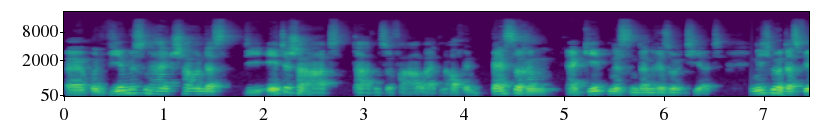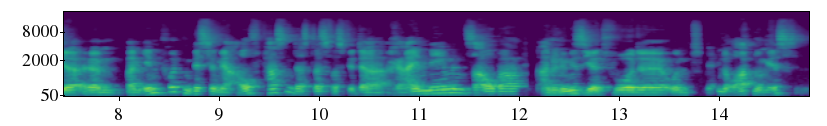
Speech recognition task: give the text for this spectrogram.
Äh, und wir müssen halt schauen, dass die ethische Art, Daten zu verarbeiten, auch in besseren Ergebnissen dann resultiert. Nicht nur, dass wir ähm, beim Input ein bisschen mehr aufpassen, dass das, was wir da reinnehmen, sauber anonymisiert wurde und in Ordnung ist,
